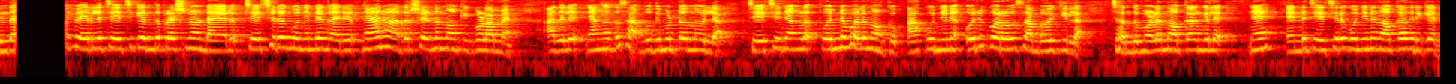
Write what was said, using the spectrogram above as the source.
എന്താ പേരിൽ ചേച്ചിക്ക് എന്ത് പ്രശ്നം ഉണ്ടായാലും ചേച്ചിയുടെ കുഞ്ഞിന്റെയും കാര്യം ഞാനും ആദർശേട്ടൻ നോക്കിക്കോളാമേ അതിൽ ഞങ്ങൾക്ക് ബുദ്ധിമുട്ടൊന്നുമില്ല. ചേച്ചി ഞങ്ങൾ പൊന്നു പോലെ നോക്കും. ആ കുഞ്ഞിന് ഒരു കുറവ് സംഭവിക്കില്ല. ചന്തുമോളെ നോക്കാമെങ്കിൽ ഏ എന്റെ ചേച്ചിയുടെ കുഞ്ഞിനെ നോക്കാതിരിക്കാൻ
